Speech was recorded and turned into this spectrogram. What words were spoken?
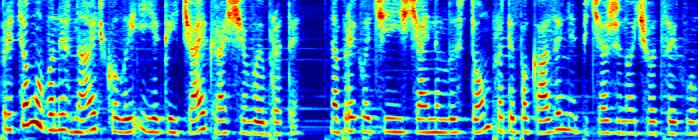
При цьому вони знають, коли і який чай краще вибрати, наприклад, чаї з чайним листом протипоказання під час жіночого циклу.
